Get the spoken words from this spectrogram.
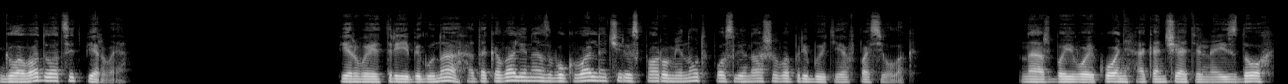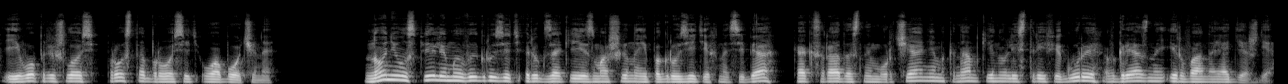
Глава 21. Первые три бегуна атаковали нас буквально через пару минут после нашего прибытия в поселок. Наш боевой конь окончательно издох, и его пришлось просто бросить у обочины. Но не успели мы выгрузить рюкзаки из машины и погрузить их на себя, как с радостным урчанием к нам кинулись три фигуры в грязной и рваной одежде.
